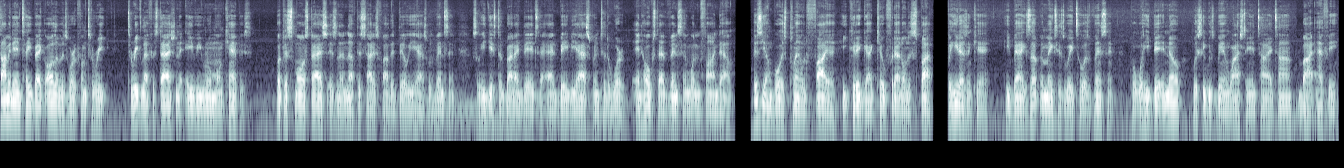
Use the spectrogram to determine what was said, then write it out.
Tommy didn't take back all of his work from Tariq. Tariq left a stash in the AV room on campus. But the small stash isn't enough to satisfy the deal he has with Vincent, so he gets the bright idea to add baby aspirin to the work in hopes that Vincent wouldn't find out. This young boy is playing with fire. He could have got killed for that on the spot, but he doesn't care. He bags up and makes his way towards Vincent, but what he didn't know was he was being watched the entire time by Effie.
